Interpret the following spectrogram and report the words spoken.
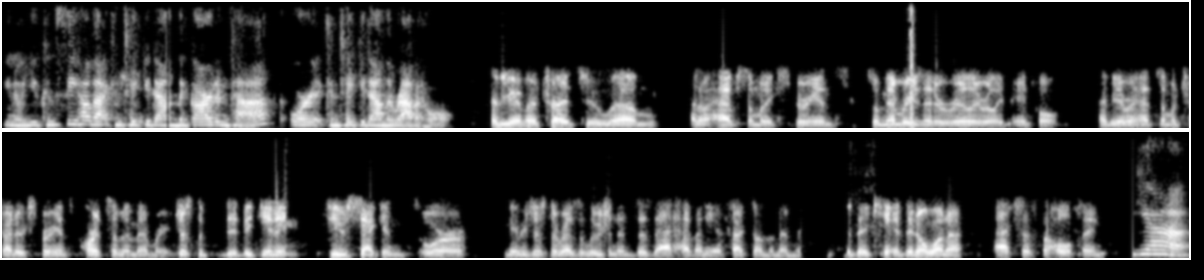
you know, you can see how that can take you down the garden path or it can take you down the rabbit hole. Have you ever tried to um, I don't know, have someone experience so memories that are really, really painful. Have you ever had someone try to experience parts of a memory, just the, the beginning few seconds, or maybe just the resolution? And does that have any effect on the memory? But they can't, they don't want to access the whole thing. Yeah,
